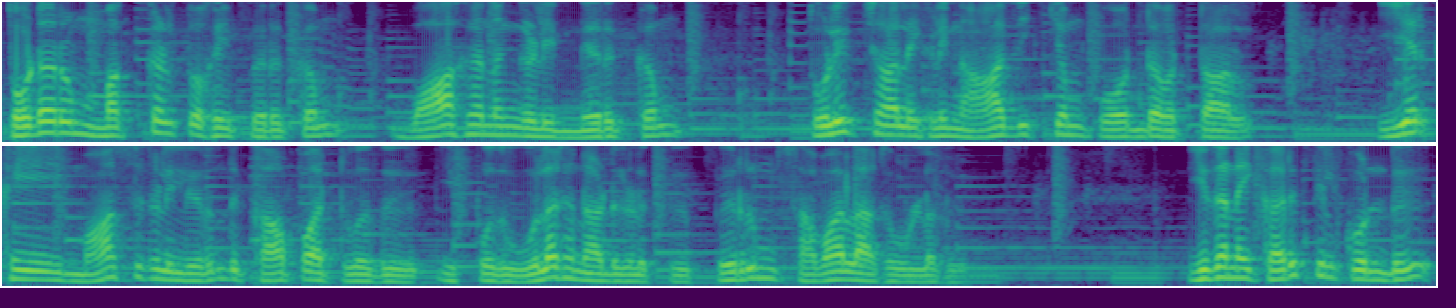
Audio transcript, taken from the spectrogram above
தொடரும் மக்கள் தொகை பெருக்கம் வாகனங்களின் நெருக்கம் தொழிற்சாலைகளின் ஆதிக்கம் போன்றவற்றால் இயற்கையை மாசுகளிலிருந்து காப்பாற்றுவது இப்போது உலக நாடுகளுக்கு பெரும் சவாலாக உள்ளது. இதனை கருத்தில் கொண்டு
